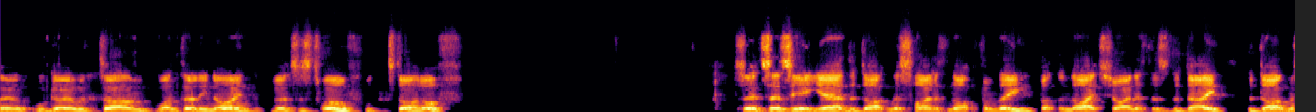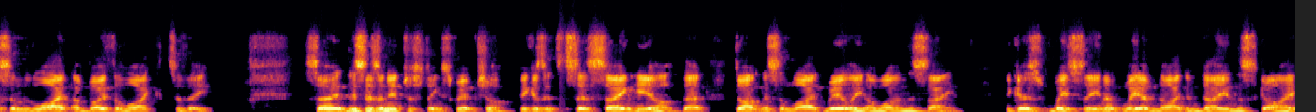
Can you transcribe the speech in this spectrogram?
So we'll go with um, Psalm 139 verses 12. We'll start off. So it says here, yeah, the darkness hideth not from thee, but the night shineth as the day. The darkness and the light are both alike to thee. So this is an interesting scripture because it says saying here that darkness and light really are one and the same because we've seen it. We have night and day in the sky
